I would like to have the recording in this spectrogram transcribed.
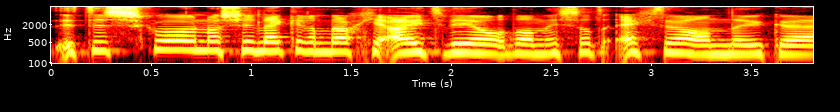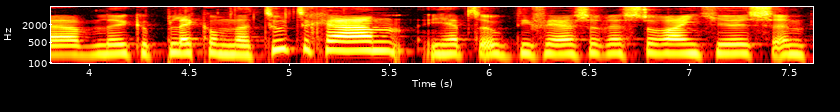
het, is gewoon als je lekker een dagje uit wil, dan is dat echt wel een leuke, leuke plek om naartoe te gaan. Je hebt ook diverse restaurantjes en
